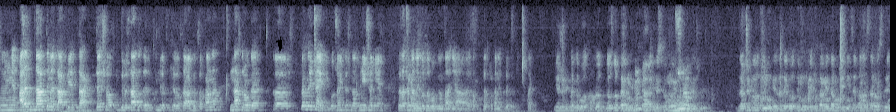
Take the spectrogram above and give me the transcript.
Mm, Ale na tym etapie tak, te środki, gdyby ta e, inwestycja została wycofana, na drogę e, w pewnej części, bo część też na zmniejszenie zaciąganego zobowiązania, zaciąganych kredytów. Tak? Jeżeli Tak mogę to to. do, do, dopełnię Mhm. to wypowiedź. Dlaczego o tym mówię? Dlatego o tym mówię, bo pamiętam obietnicę pana starosty,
